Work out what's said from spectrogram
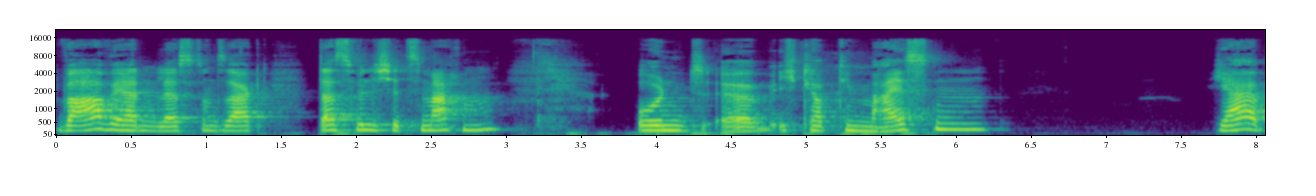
wahr werden lässt und sagt, das will ich jetzt machen. Und äh, ich glaube, die meisten ja,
